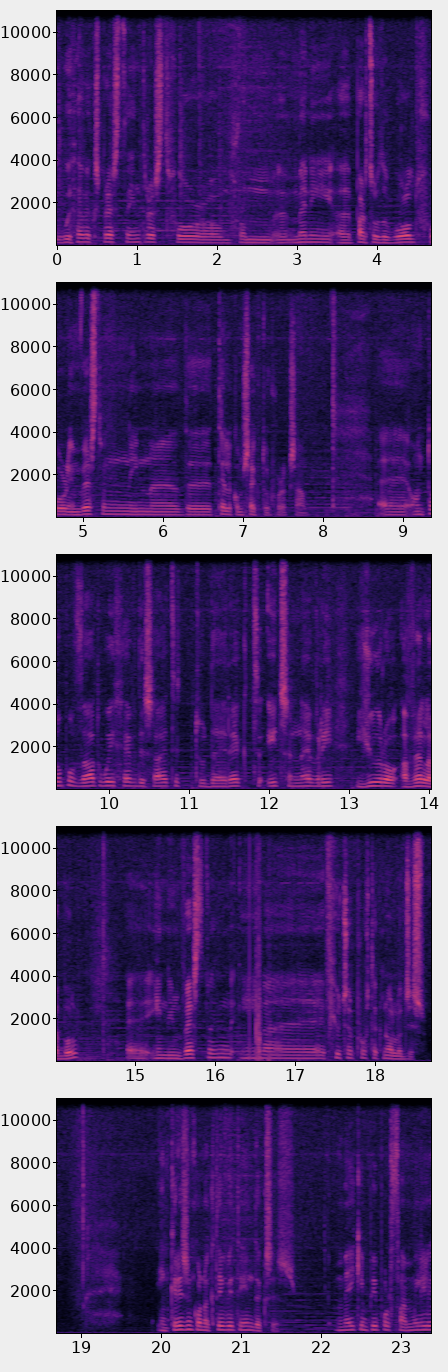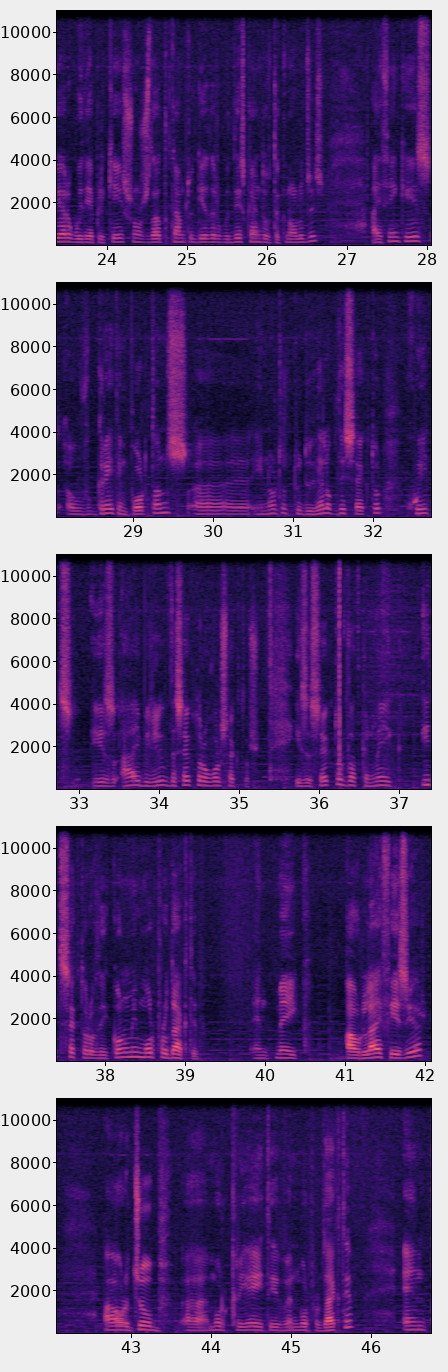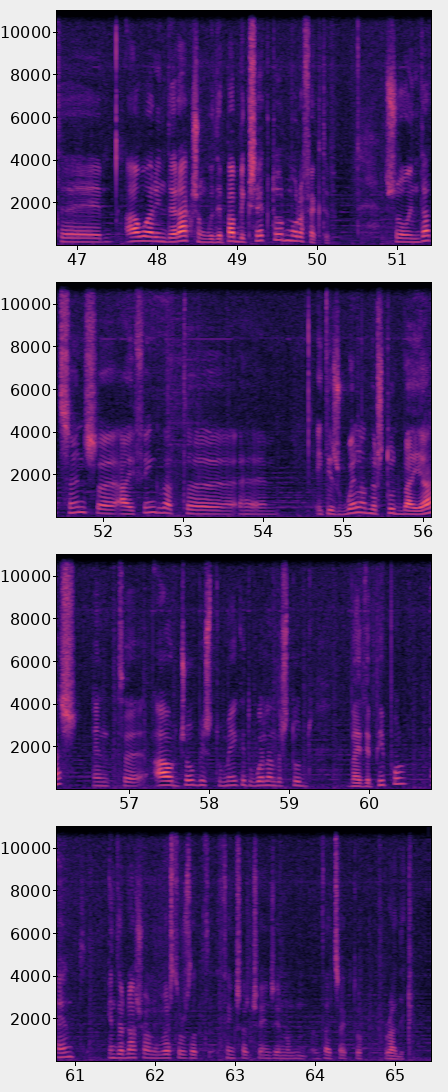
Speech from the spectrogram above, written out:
we have expressed interest for, from uh, many uh, parts of the world for investment in uh, the telecom sector, for example. Uh, on top of that, we have decided to direct each and every euro available uh, in investing in future-proof technologies increasing connectivity indexes, making people familiar with the applications that come together with this kind of technologies, I think is of great importance uh, in order to develop this sector, which is, I believe, the sector of all sectors. is a sector that can make each sector of the economy more productive and make our life easier, our job uh, more creative and more productive, and uh, our interaction with the public sector more effective. So in that sense, uh, I think that uh, um, it is well understood by us and our job is to make it well understood by the people and international investors that things are changing on that sector radically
